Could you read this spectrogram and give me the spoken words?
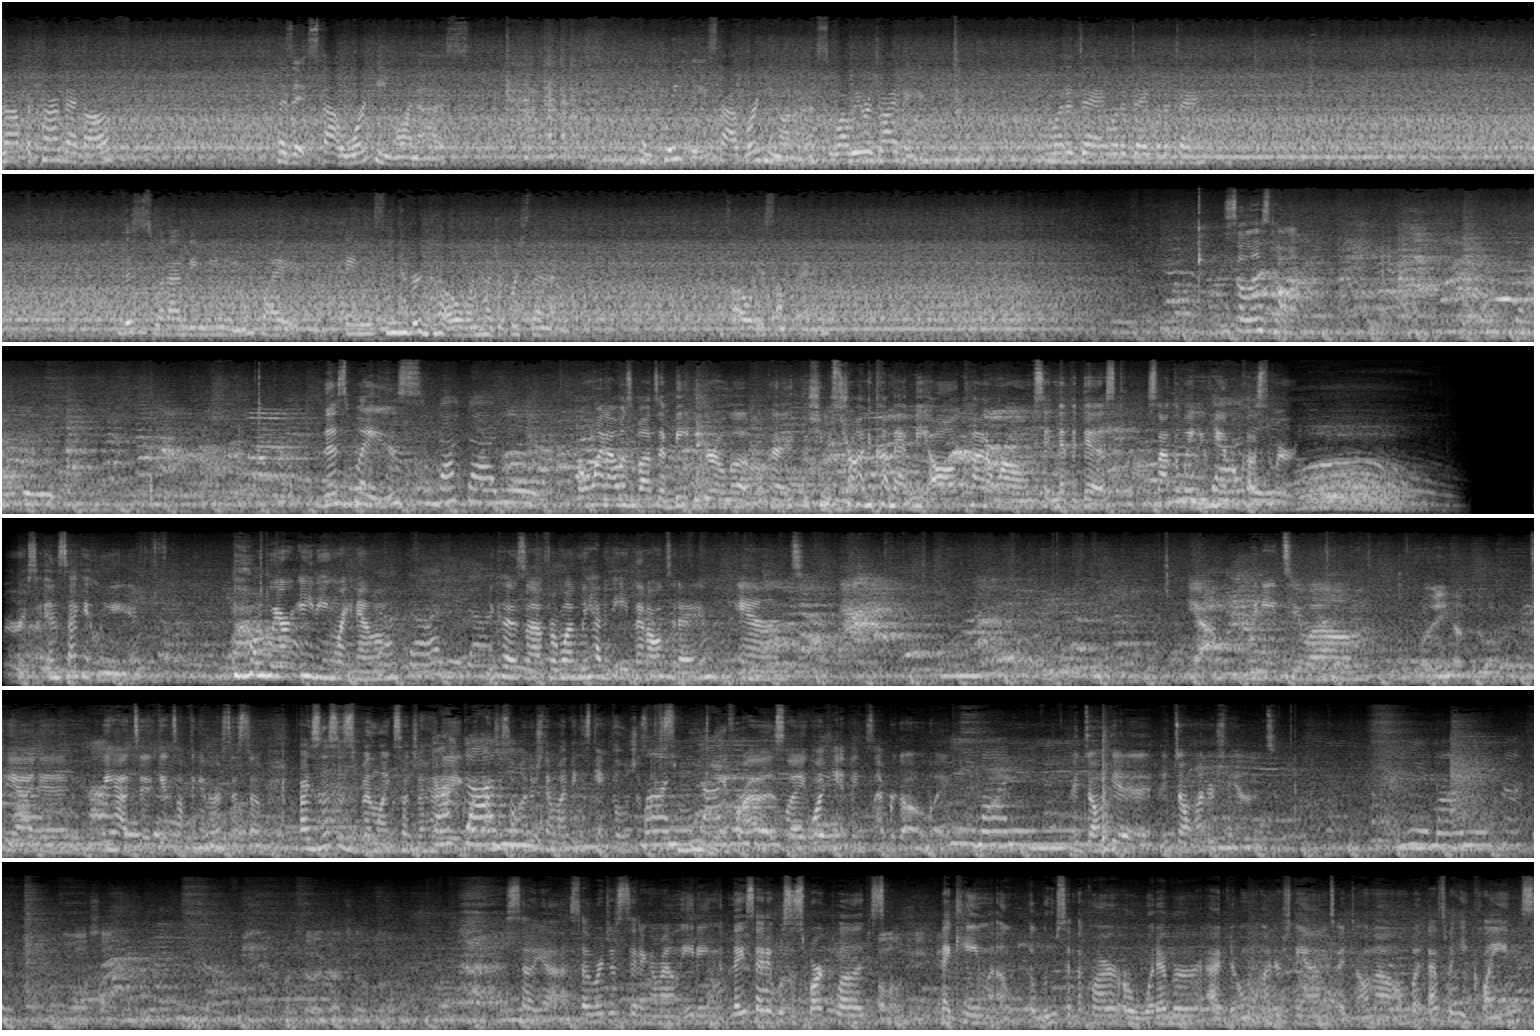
Drop the car back off because it stopped working on us. Completely stopped working on us while we were driving. What a day, what a day, what a day. This is what I'd be meaning. Like, things never go 100%. It's always something. So let's talk. This place, for one, I was about to beat the girl up, okay? Because she was trying to come at me all kind of wrong, sitting at the desk. It's not the way you handle customers. And secondly, we're eating right now because, uh, for one, we haven't eaten at all today, and yeah, we need to. Um, Well, ain't have to do all. Yeah, I did. We had to get something in our system. Guys, this has been like such a headache. Like, I just don't understand why things can't go just like smoothly for us. Like, why can't things ever go? Like, I don't get it. I don't understand. You So yeah, so we're just sitting around eating. They said it was the spark plugs Hold on, oh, Chief. that came loose in the car or whatever. I don't understand. I don't know, but that's what he claims.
